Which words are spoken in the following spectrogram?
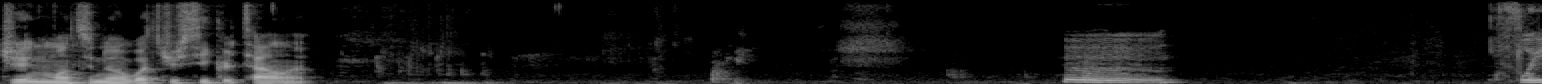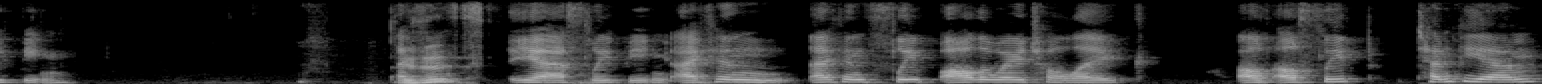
Jin wants to know what's your secret talent. Hmm. Sleeping. I Is can it? Yeah, sleeping. I can I can sleep all the way till like I'll I'll sleep 10 p.m.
